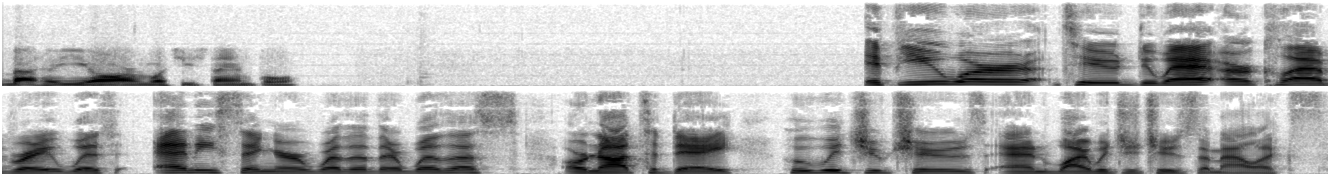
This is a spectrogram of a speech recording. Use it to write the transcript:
about who you are and what you stand for. If you were to duet or collaborate with any singer, whether they're with us or not today, who would you choose and why would you choose them, Alex?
